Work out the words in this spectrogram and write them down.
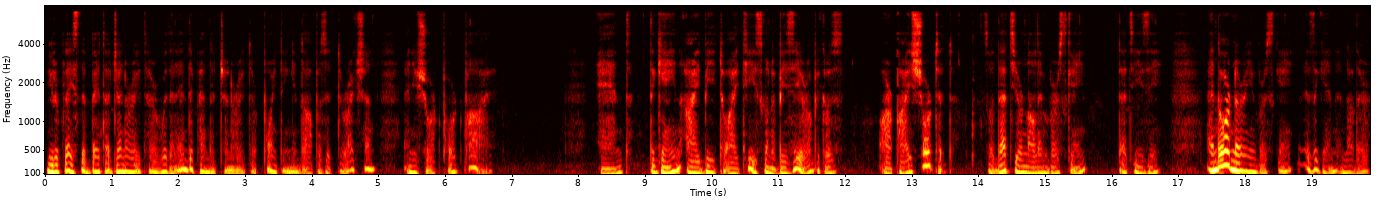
You replace the beta generator with an independent generator pointing in the opposite direction and you short port pi. And the gain IB to IT is going to be zero because R pi is shorted. So that's your null inverse gain. That's easy. And ordinary inverse gain is again another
